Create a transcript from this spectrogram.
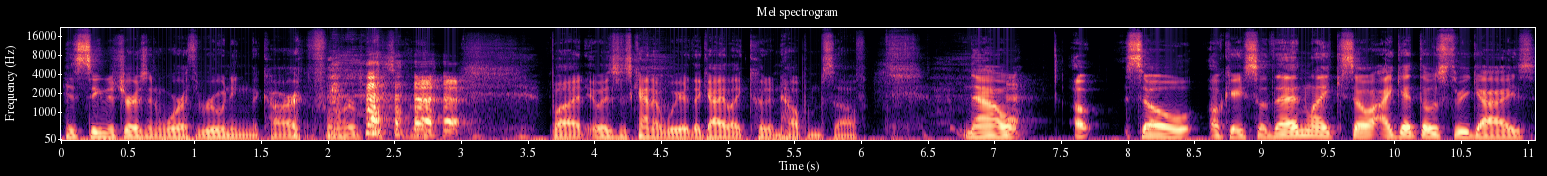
his signature isn't worth ruining the card for basically. but it was just kind of weird. The guy like couldn't help himself. Now, oh, so okay, so then like so I get those three guys,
